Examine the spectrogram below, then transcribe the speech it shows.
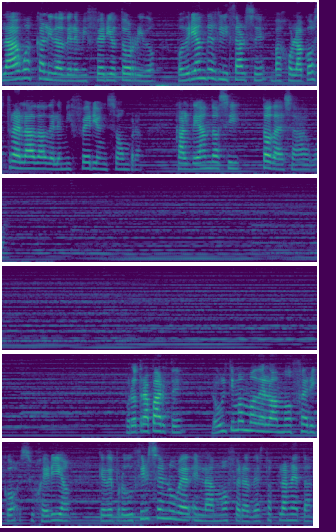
las aguas cálidas del hemisferio tórrido podrían deslizarse bajo la costra helada del hemisferio en sombra, caldeando así toda esa agua. Por otra parte, los últimos modelos atmosféricos sugerían que de producirse nubes en las atmósferas de estos planetas,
